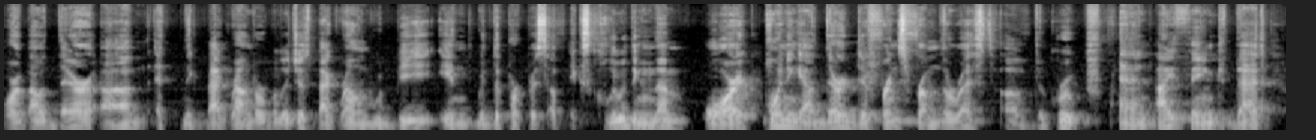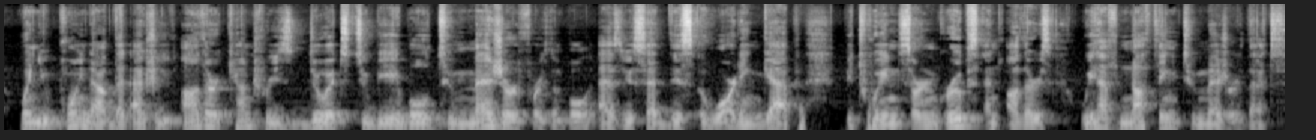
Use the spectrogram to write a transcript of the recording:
or about their um, ethnic background or religious background, would be in with the purpose of excluding them or pointing out their difference from the rest of the group. And I think that when you point out that actually other countries do it to be able to measure, for example, as you said, this awarding gap between certain groups and others, we have nothing to measure that.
